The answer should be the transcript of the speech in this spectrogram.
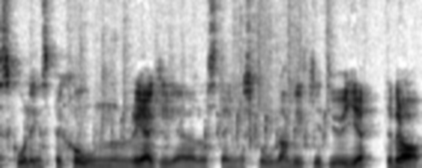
Skolinspektionen reagerar och stänger skolan, vilket ju är jättebra.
